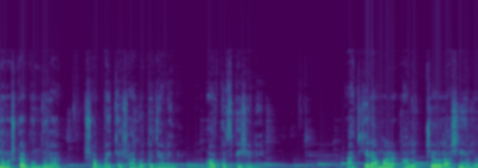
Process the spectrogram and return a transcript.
নমস্কার বন্ধুরা, সবাইকে স্বাগত জানাই অর্কস পেশনে আজকের আমার আলোচ্য রাশি হলো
